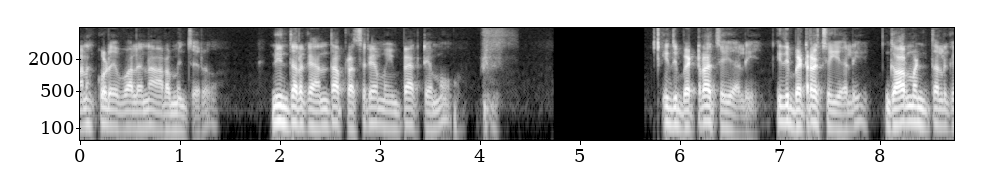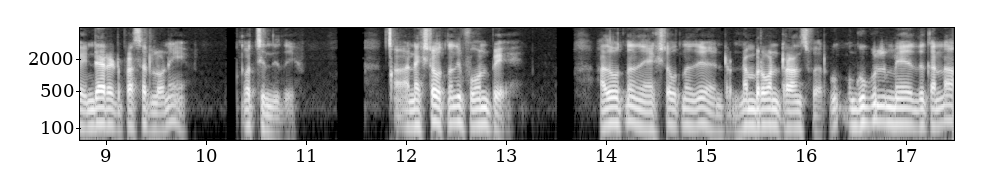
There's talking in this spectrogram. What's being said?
మనకు కూడా ఇవ్వాలని ఆరంభించారు. దీని తరగతి అంతా ప్రెషర్ ఏమో ఇంపాక్ట్ ఏమో ఇది బెటరా చేయాలి ఇది బెటరా చేయాలి గవర్నమెంట్ తలక ఇండైరెక్ట్ ప్రెషర్లోనే వచ్చింది ఇది. నెక్స్ట్ అవుతుంది ఫోన్పే అది అవుతుంది నెక్స్ట్ అవుతుంది నెంబర్ వన్ ట్రాన్స్ఫర్. గూగుల్ మీద కన్నా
